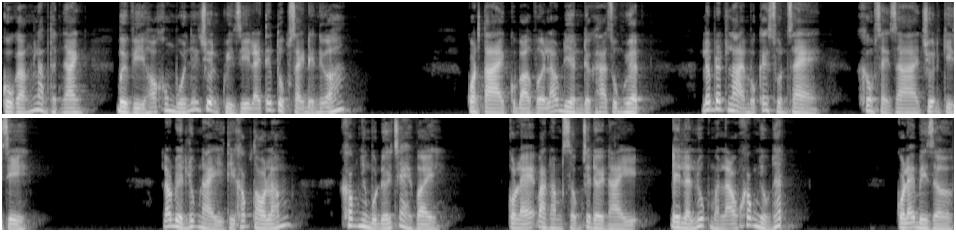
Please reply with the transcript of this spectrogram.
cố gắng làm thật nhanh bởi vì họ không muốn những chuyện quỷ dị lại tiếp tục xảy đến nữa. Quan tài của bà vợ lão Điền được hạ dung huyệt, lấp đất lại một cách suôn sẻ, không xảy ra chuyện kỳ gì. Lão Điền lúc này thì khóc to lắm, khóc như một đứa trẻ vậy. Có lẽ bao năm sống trên đời này, đây là lúc mà lão khóc nhiều nhất. Có lẽ bây giờ,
